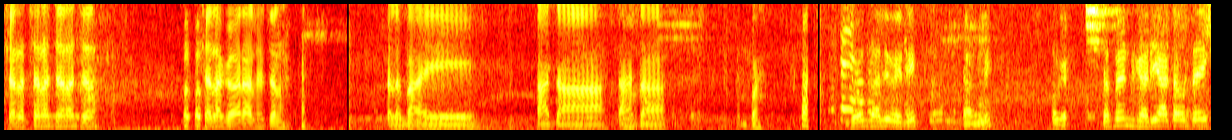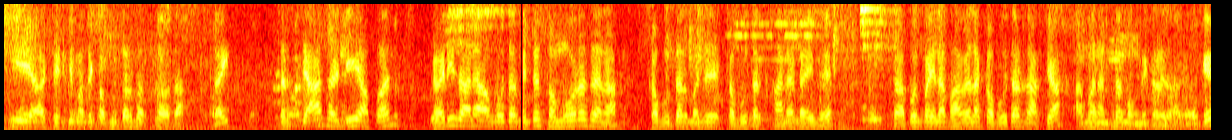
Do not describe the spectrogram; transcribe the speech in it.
चला चला चला चला। चला घर आलं चला। चला बाय टाटा टाटा। झोप झाली वेटी चांगली. ओके तर फ्रेंड्स घरी आठवतंय की खिडकीमध्ये कबूतर बसला होता राईट तर त्यासाठी आपण घरी जाण्या अगोदर म्हणजे समोरच आहे ना कबूतर म्हणजे कबूतर खाण्या टाईप आहे. तर आपण पहिला भाव्याला कबूतर दाखवूया. आणि मग नंतर मम्मीकडे जाऊया ओके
